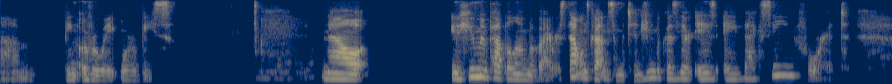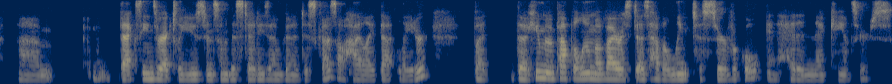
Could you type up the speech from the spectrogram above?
um, being overweight or obese. Now, the human papillomavirus, that one's gotten some attention because there is a vaccine for it. Um, vaccines are actually used in some of the studies I'm going to discuss. I'll highlight that later. But the human papillomavirus does have a link to cervical and head and neck cancers.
